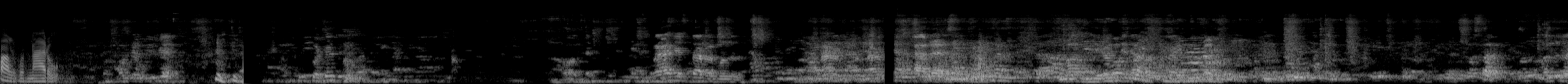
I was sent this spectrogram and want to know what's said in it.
పాల్గొన్నారు. రాజేస్తారు మందులు మందులు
